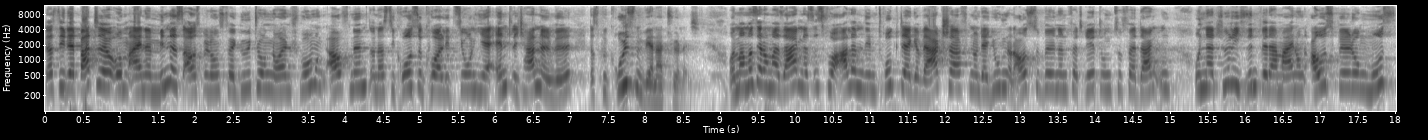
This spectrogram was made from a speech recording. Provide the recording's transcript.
Dass die Debatte um eine Mindestausbildungsvergütung neuen Schwung aufnimmt und dass die Große Koalition hier endlich handeln will, das begrüßen wir natürlich. man muss ja noch einmal sagen, das ist vor allem dem Druck der Gewerkschaften und der Jugend- und Auszubildendenvertretungen zu verdanken. Und natürlich sind wir der Meinung, Ausbildung muss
